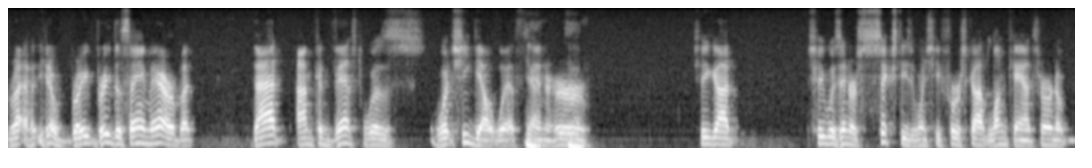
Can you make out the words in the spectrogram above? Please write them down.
you know breathe, breathe the same air, but that I'm convinced was what she dealt with yeah. and her. Yeah. She got she was in her 60s when she first got lung cancer and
